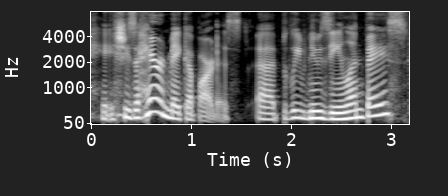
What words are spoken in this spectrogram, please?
she's a hair and makeup artist, uh, I believe New Zealand based.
